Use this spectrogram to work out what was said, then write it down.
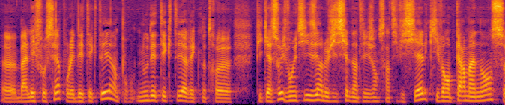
bah, les faussaires, pour les détecter, hein, pour nous détecter avec notre Picasso, ils vont utiliser un logiciel d'intelligence artificielle qui va en permanence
